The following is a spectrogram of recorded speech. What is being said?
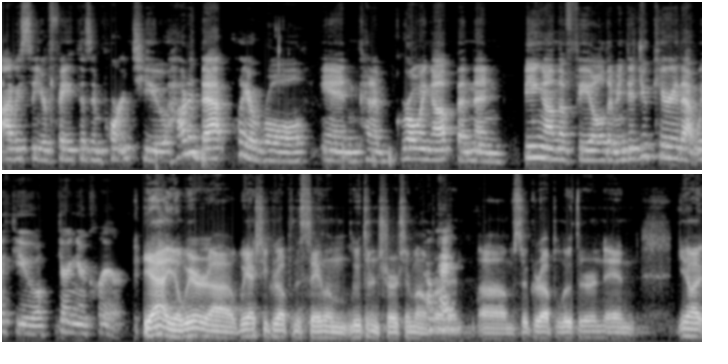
obviously your faith is important to you. How did that play a role in kind of growing up and then being on the field? I mean, did you carry that with you during your career? Yeah, you know, we are uh, we actually grew up in the Salem Lutheran Church in Mount okay. Vernon. Um, so grew up Lutheran, and you know,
